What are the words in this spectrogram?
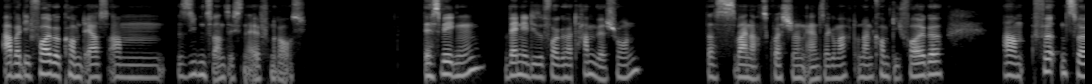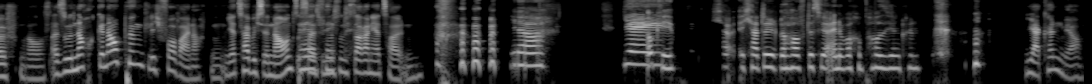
Aber die Folge kommt erst am 27.11. raus. Deswegen, wenn ihr diese Folge hört, haben wir schon das Weihnachts-Question and Answer gemacht und dann kommt die Folge am 4.12. raus. Also noch genau pünktlich vor Weihnachten. Jetzt habe ich es announced, das heißt, wir müssen uns perfekt. daran jetzt halten. Ja, Yay! okay. Ich, ich hatte gehofft, dass wir eine Woche pausieren können. Ja, können wir.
